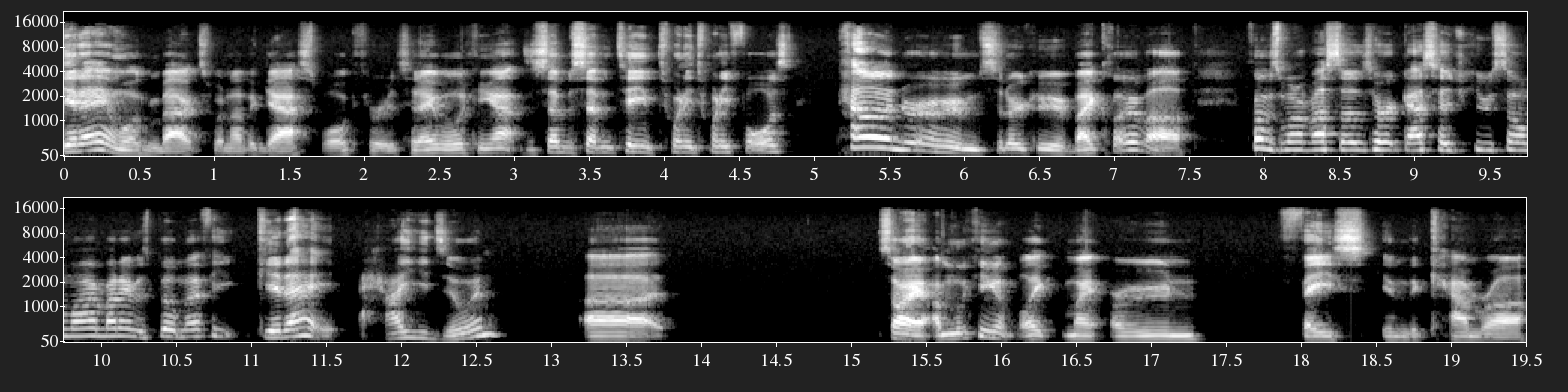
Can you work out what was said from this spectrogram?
G'day and welcome back to another gas walkthrough. Today we're looking at December 17th, 2024's Palindrome Sudoku by Clover. Clover's one of us those here at Gas HQ, so am I. My name is Bill Murphy. G'day. How you doing? Uh, sorry, I'm looking at like my own face in the camera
